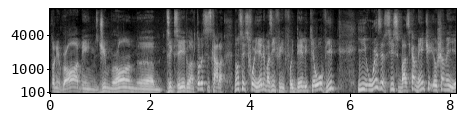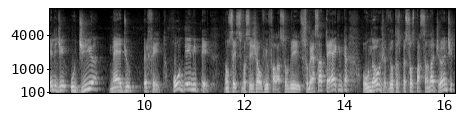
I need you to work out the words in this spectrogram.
Tony Robbins, Jim Rohn, uh, Zig Ziglar, todos esses caras. Não sei se foi ele, mas enfim, foi dele que eu ouvi. E o exercício, basicamente, eu chamei ele de o dia médio perfeito, ou DMP. Não sei se você já ouviu falar sobre, sobre essa técnica ou não, já viu outras pessoas passando adiante,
